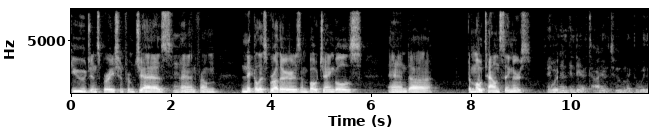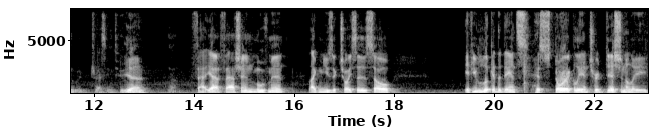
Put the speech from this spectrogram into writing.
huge inspiration from jazz Mm. and from Nicholas Brothers and Bojangles and uh, the Motown singers. And Would- even in, in their attire too, like the way they were dressing too. Yeah. Yeah. Fa- yeah, fashion, movement, like music choices. So if you look at the dance historically and traditionally,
